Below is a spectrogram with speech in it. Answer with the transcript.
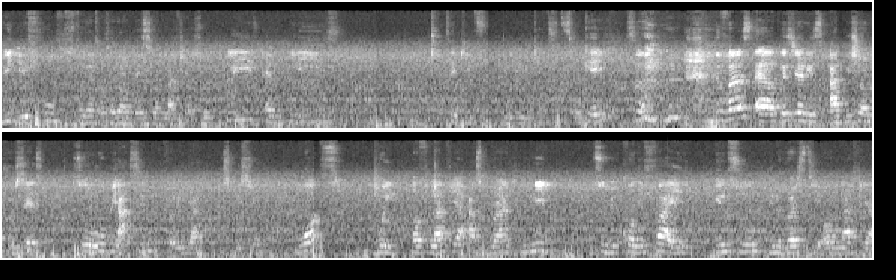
be a full student of Federal University of Lafia. So please and please take it the way you. Okay. So the first uh, question is admission process. So we'll be asking for Linda this question. What of Lafia aspirant need to be qualified into University of Lafia?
